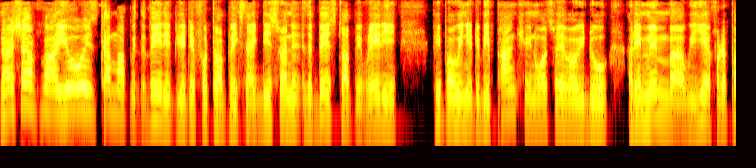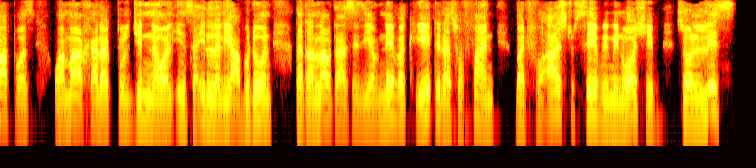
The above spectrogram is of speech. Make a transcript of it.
Now, Shaf, uh, you always come up with the very beautiful topics. Like this one is the best topic. Really, people, we need to be punctual in whatsoever we do. Remember, we're here for a purpose. وَمَا خَلَقْتُ الْجِنَّ وَالْإِنسَ إِلَّا لِيَعْبُدُونَ That Allah Ta'ala says, He have never created us for fun, but for us to serve Him in worship. So let's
